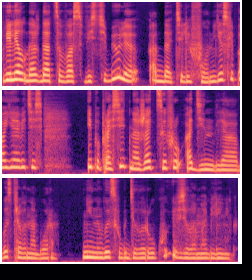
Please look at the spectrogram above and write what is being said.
Велел дождаться вас в вестибюле, отдать телефон, если появитесь, и попросить нажать цифру 1 для быстрого набора. Нина высвободила руку и взяла мобильник.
